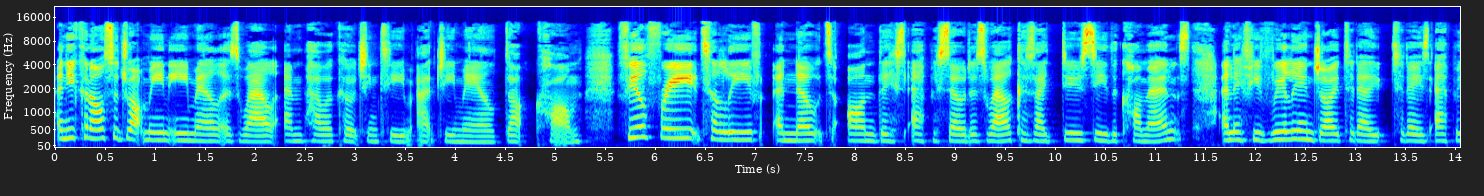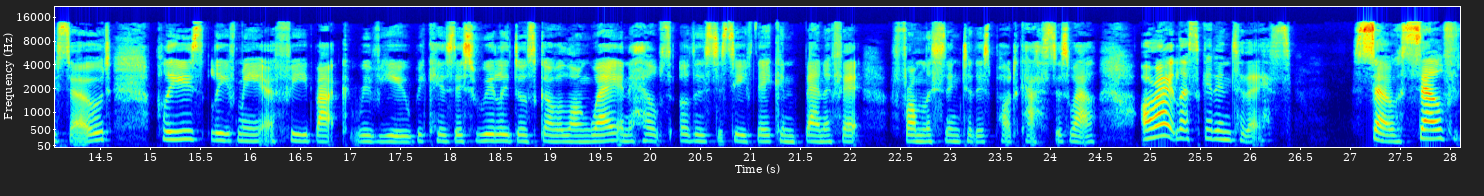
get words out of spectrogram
And you can also drop me an email as well, empowercoachingteam at gmail.com. Feel free to leave a note on this episode as well, because I do see the comments. And if you've really enjoyed today, today's episode, please leave me a feedback review because this really does go a long way and it helps others to see if they can benefit from listening to this podcast as well. All right, let's get into this. So, self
